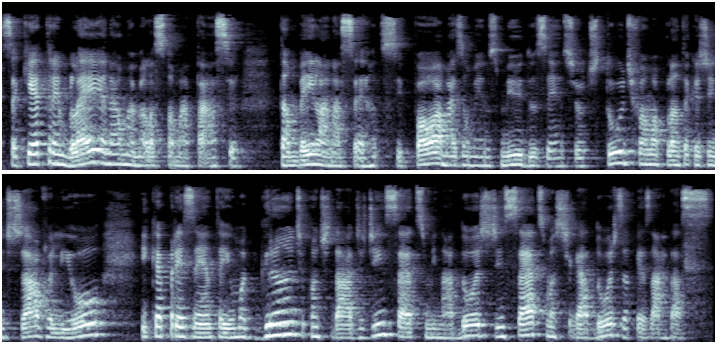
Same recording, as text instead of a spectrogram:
Isso aqui é trembleia, né, uma melastomatácea também lá na Serra do Cipó, a mais ou menos 1.200 de altitude. Foi uma planta que a gente já avaliou e que apresenta aí uma grande quantidade de insetos minadores, de insetos mastigadores, apesar das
